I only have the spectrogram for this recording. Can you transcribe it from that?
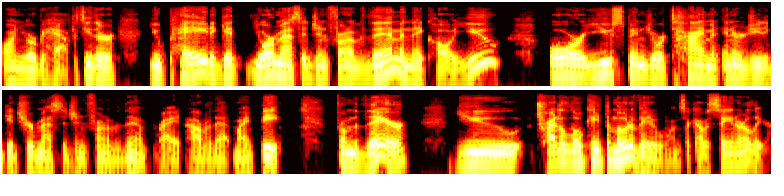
on your behalf. It's either you pay to get your message in front of them and they call you, or you spend your time and energy to get your message in front of them, right? However, that might be. From there, you try to locate the motivated ones, like I was saying earlier.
